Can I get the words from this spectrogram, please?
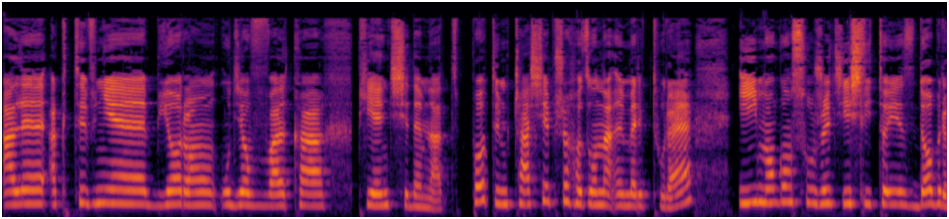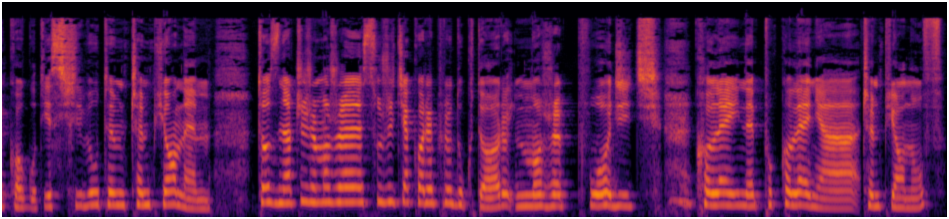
ale aktywnie biorą udział w walkach 5-7 lat. Po tym czasie przechodzą na emeryturę i mogą służyć, jeśli to jest dobry kogut, jeśli był tym czempionem. To znaczy, że może służyć jako reproduktor, może płodzić kolejne pokolenia czempionów,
